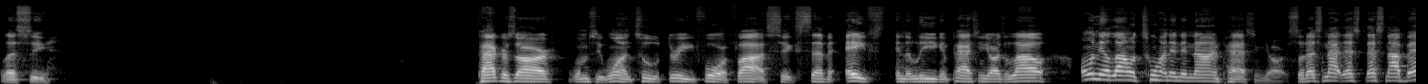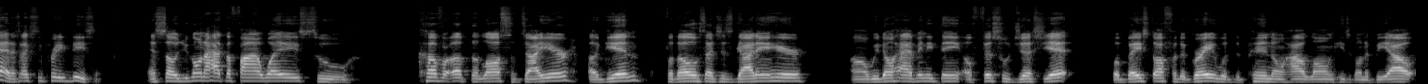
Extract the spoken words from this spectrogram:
Let's see. Packers are, let me see, one, two, three, four, five, six, seven, eighth in the league in passing yards allowed only allowing 209 passing yards. So that's not that's that's not bad. It's actually pretty decent. And so you're gonna have to find ways to cover up the loss of Jaire. Again, for those that just got in here, uh, we don't have anything official just yet, but based off of the grade would depend on how long he's going to be out.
